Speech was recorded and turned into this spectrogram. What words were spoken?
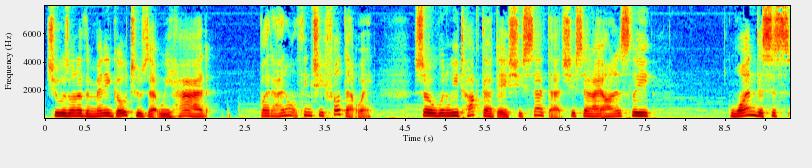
She was one of the many go tos that we had, but I don't think she felt that way. So when we talked that day, she said that. She said, I honestly, one, this is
